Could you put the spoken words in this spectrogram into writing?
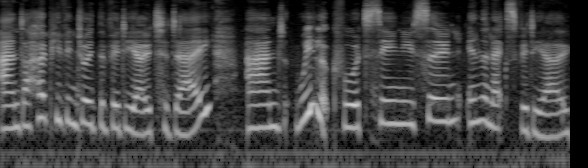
and I hope you've enjoyed the video today and we look forward to seeing you soon in the next video.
